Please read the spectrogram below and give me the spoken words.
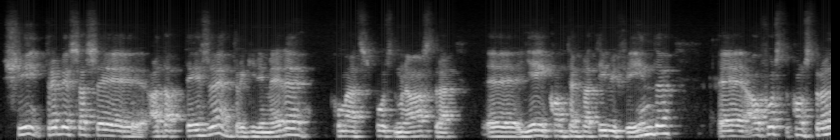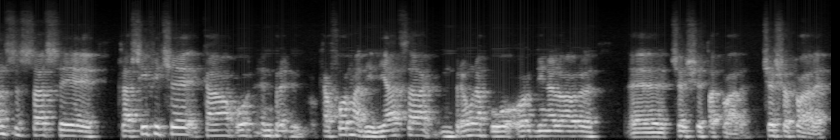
și trebuie să se adapteze, între ghilimele, cum ați spus dumneavoastră, ei contemplativi fiind, au fost constrânși să se clasifice ca, o, ca forma de viață împreună cu ordinelor cercetătoare. cercetătoare.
